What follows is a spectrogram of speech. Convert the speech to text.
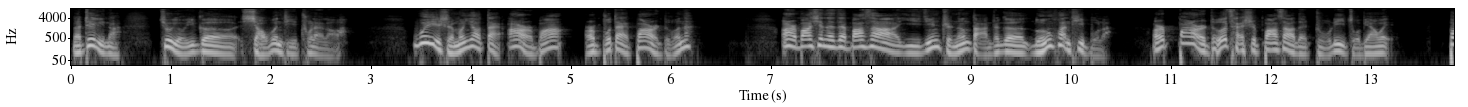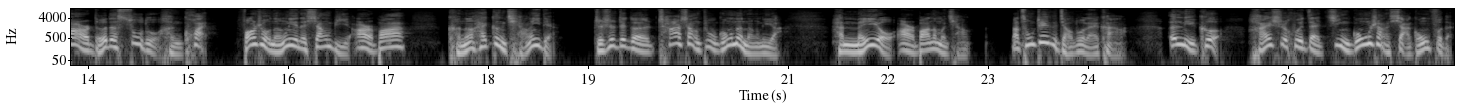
那这里呢，就有一个小问题出来了啊，为什么要带阿尔巴而不带巴尔德呢？阿尔巴现在在巴萨已经只能打这个轮换替补了，而巴尔德才是巴萨的主力左边卫。巴尔德的速度很快，防守能力呢相比阿尔巴可能还更强一点，只是这个插上助攻的能力啊，还没有阿尔巴那么强。那从这个角度来看啊，恩里克还是会在进攻上下功夫的。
